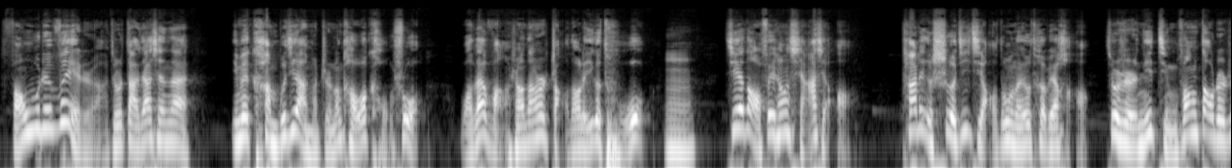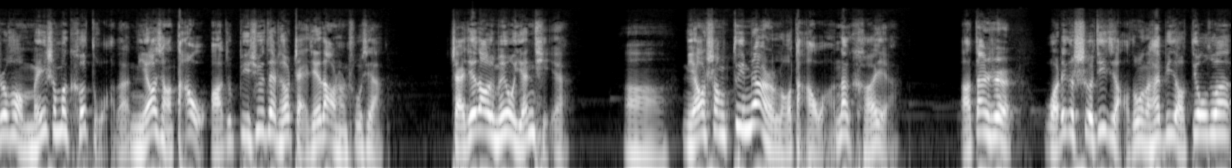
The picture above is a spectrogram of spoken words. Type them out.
房屋这位置啊，就是大家现在因为看不见嘛，只能靠我口述。我在网上当时找到了一个图，嗯街道非常狭小，它这个射击角度呢又特别好，就是你警方到这之后没什么可躲的，你要想打我，就必须在这条窄街道上出现，窄街道又没有掩体，啊，你要上对面的楼打我那可以啊，但是我这个射击角度呢还比较刁钻，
